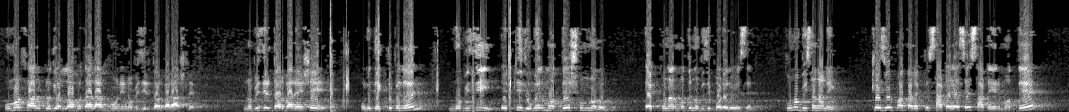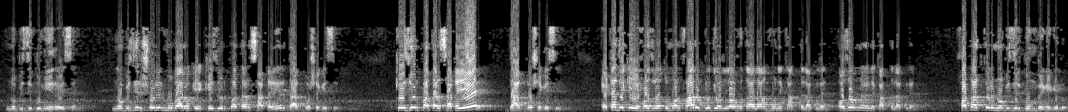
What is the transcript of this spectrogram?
উমর ফারুক রদি আল্লাহ উনি নবীজির দরবারে আসলেন। নবীজির দরবারে এসে উনি দেখতে পেলেন, নবীজি একটি রুমের মধ্যে শূন্য রুম। এক কোনার মধ্যে নবীজি পড়ে রয়েছেন। কোনো বিছানা নেই। খেজুর পাতার একটি সাটাই আছে সাটাইয়ের মধ্যে নবীজি ঘুমিয়ে রয়েছেন। নবীজির শরীর মুবারকে খেজুর পাতার সাটাইয়ের দাগ বসে গেছে। খেজুর পাতার সাটাইয়ের দাগ বসে গেছে। এটা দেখে হজরত উমর ফারুক রদি আল্লাহ তালনে কাঁদতে লাগলেন, অজর নয়নে কাঁদতে লাগলেন। হঠাৎ করে নবীজির ঘুম ভেঙে গেল।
